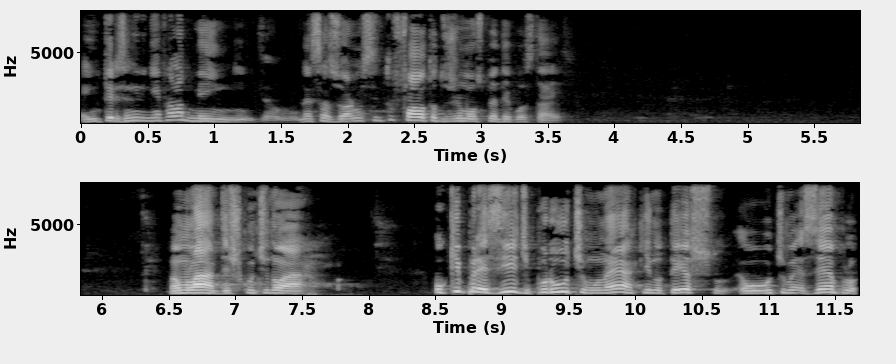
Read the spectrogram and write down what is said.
É interessante ninguém fala amém. Nessas horas eu sinto falta dos irmãos pentecostais. Vamos lá, deixa eu continuar. O que preside, por último, né, aqui no texto, é o último exemplo,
